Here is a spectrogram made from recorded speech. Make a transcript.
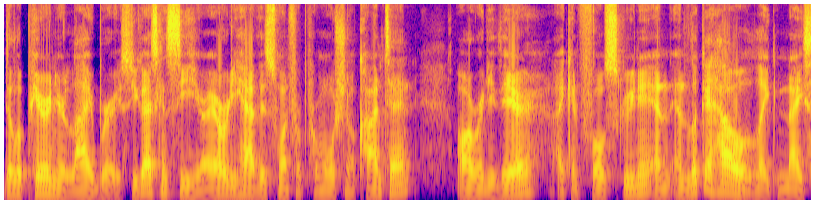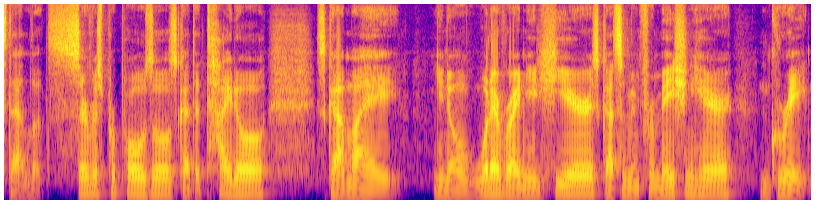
they'll appear in your library. So you guys can see here, I already have this one for promotional content already there. I can full screen it and, and look at how like nice that looks. Service proposals, got the title, it's got my, you know, whatever I need here. It's got some information here. Great.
